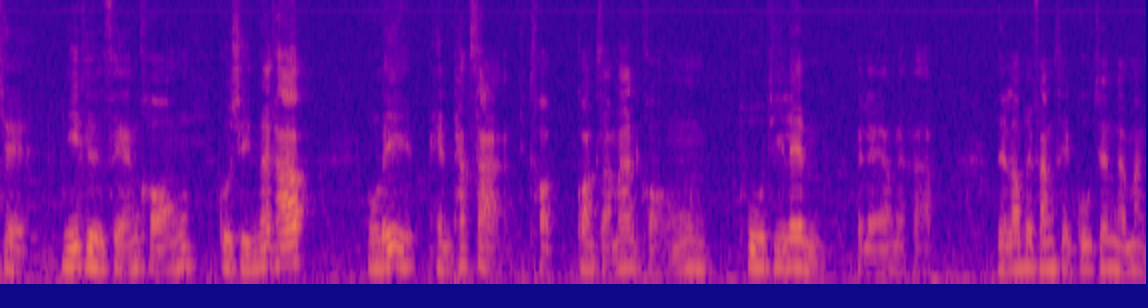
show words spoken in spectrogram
เค นี่คือเสียงของกูชินนะครับคงได้เห็นทักษะขอบความสามารถของผู้ที่เล่นไปแล้วนะครับ เดี๋ยวเราไปฟังเสียงกูเจิ้งกันมั่ง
